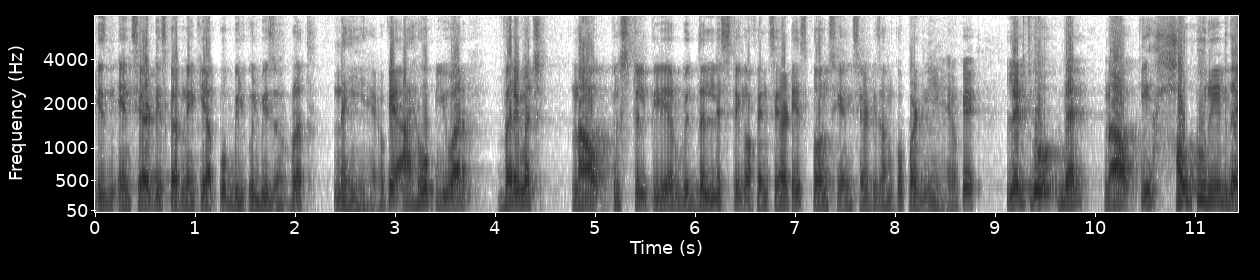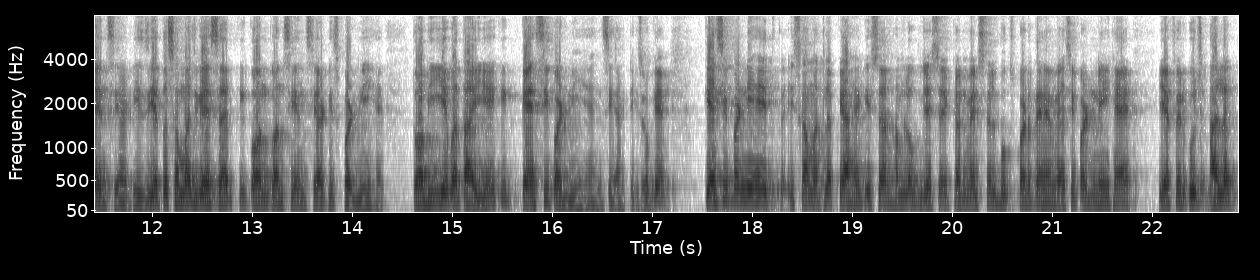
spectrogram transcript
इन एनसीआरटी करने की आपको बिल्कुल भी ज़रूरत नहीं है okay I hope you are very much now crystal clear with the listing of NCERTs कौन सी एनसीआरटीज हमको पढ़नी है okay let's go then now कि how to read the NCERTs ये तो समझ गए सर कि कौन कौन सी एनसीआरटीज पढ़नी है। तो अभी ये बताइए कि कैसी पढ़नी है एनसीआरटीज ओके कैसी पढ़नी है? इसका मतलब क्या है कि सर, हम लोग जैसे कन्वेंशनल बुक्स पढ़ते हैं, वैसी पढ़नी है, या फिर कुछ अलग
